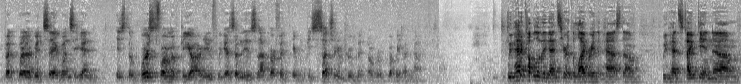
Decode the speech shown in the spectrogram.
but what I would say once again, is the worst form of PR. Even if we get something that's not perfect, it would be such an improvement over what we have now. We've had a couple of events here at the library in the past. Um, we've had Skyped in um,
